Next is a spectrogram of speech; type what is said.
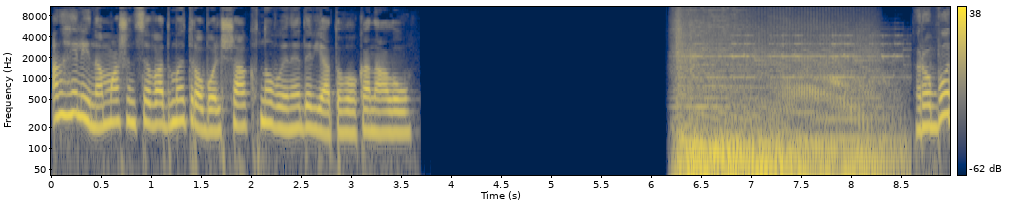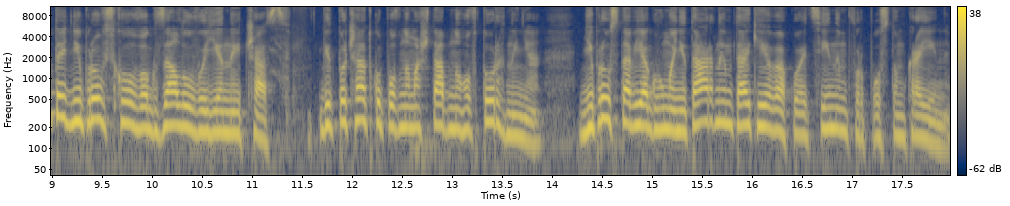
Ангеліна Машинцева, Дмитро Большак. Новини 9 каналу. Робота Дніпровського вокзалу у воєнний час. Від початку повномасштабного вторгнення Дніпро став як гуманітарним, так і евакуаційним форпостом країни.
